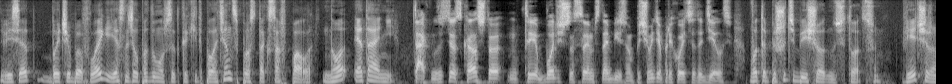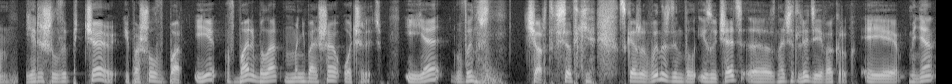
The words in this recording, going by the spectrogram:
висят БЧБ флаги. Я сначала подумал, что это какие-то полотенца, просто так совпало. Но это они. Так, ну ты сейчас сказал, что ты борешься со своим снобизмом. Почему тебе приходится это делать? Вот опишу тебе еще одну ситуацию. Вечером я решил выпить чаю и пошел в бар. И в баре была небольшая очередь. И я вынужден... Черт, все-таки скажу, вынужден был изучать, э, значит, людей вокруг. И меня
